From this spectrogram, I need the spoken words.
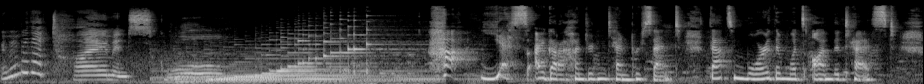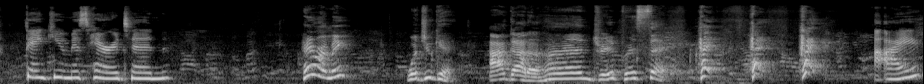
remember that time in school? Ha! Yes, I got 110%. That's more than what's on the test. Thank you, Miss Harrington. Hey, Remy, what'd you get? I got a hundred percent. Hey, hey, hey! I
